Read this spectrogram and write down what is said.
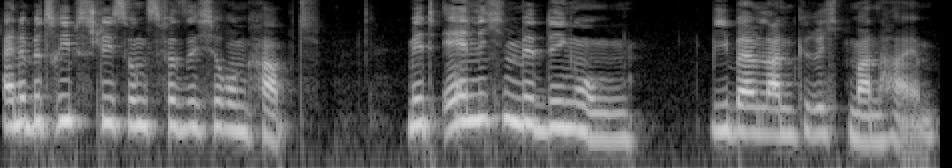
eine Betriebsschließungsversicherung habt mit ähnlichen Bedingungen wie beim Landgericht Mannheim,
